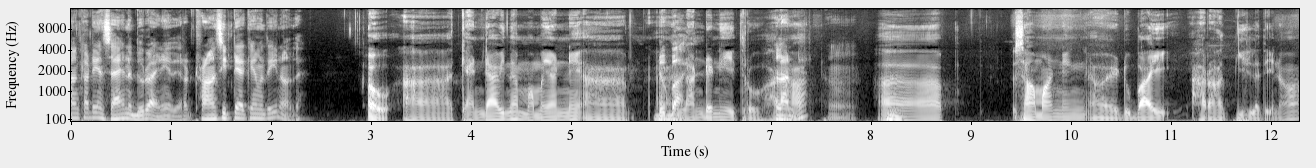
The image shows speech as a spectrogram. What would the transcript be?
ලංකටය සෑහන දුරයින ට්‍රන්සිටය කැමති නොද ඔව කැන්ඩාවිද මම යන්නේ ඩුබයි. ලන්ඩන හිතරෝ ලන්න සාමාන්‍යෙන් ඩුබයි හරහත් ගිල්ල තියෙනවා.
